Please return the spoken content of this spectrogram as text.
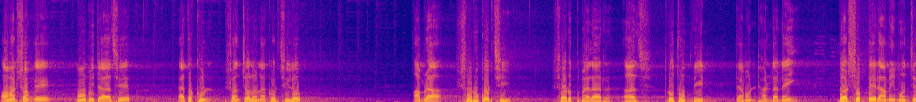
আমার সঙ্গে মৌমিতা আছে, এতক্ষণ সঞ্চালনা করছিল। আমরা শুরু করছি শরৎ মেলার আজ প্রথম দিন তেমন ঠান্ডা নেই। দর্শকদের আমি মঞ্চে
